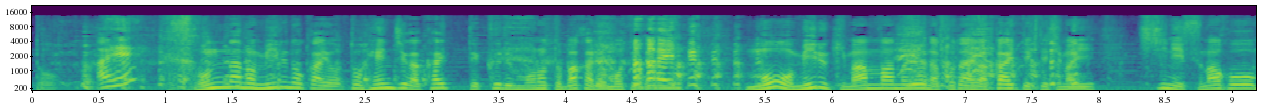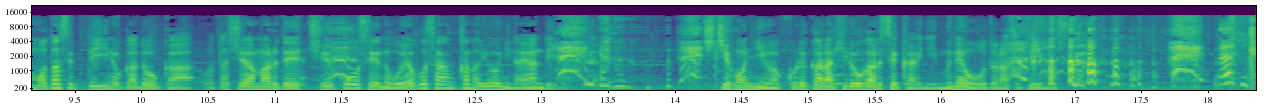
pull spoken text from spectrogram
と。あれ？そんなの見るのかよと返事が返ってくるものとばかり思っていたのにもう見る気満々のような答えが返ってきてしまい父にスマホを持たせていいのかどうか私はまるで中高生の親御さんかのように悩んでいます。父本人はこれから広がる世界に胸を躍らせていますなんか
